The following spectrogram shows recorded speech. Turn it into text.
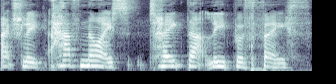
actually have NICE take that leap of faith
